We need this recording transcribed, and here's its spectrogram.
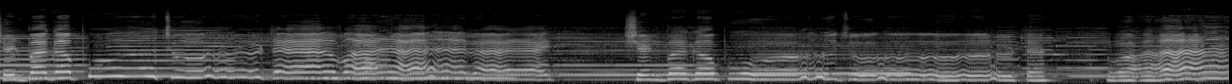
Shanbhagaputur Devarai Shanbhagaputur Devarai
